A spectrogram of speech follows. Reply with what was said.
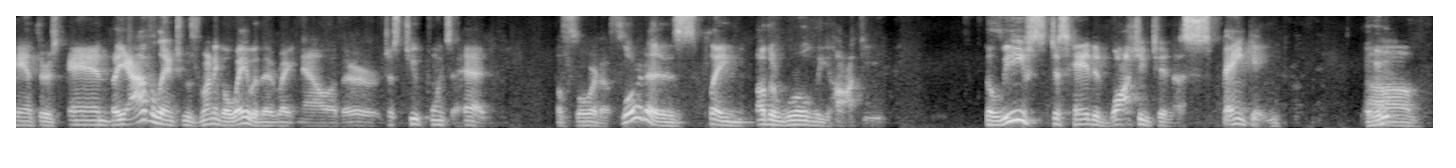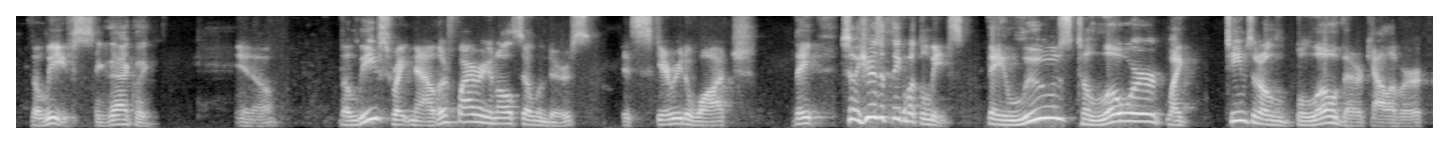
Panthers, and the Avalanche, who's running away with it right now. They're just two points ahead of Florida. Florida is playing otherworldly hockey. The Leafs just handed Washington a spanking. Um, the Leafs, exactly. you know, the Leafs right now, they're firing on all cylinders. It's scary to watch. They so here's the thing about the Leafs. They lose to lower like teams that are below their caliber,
